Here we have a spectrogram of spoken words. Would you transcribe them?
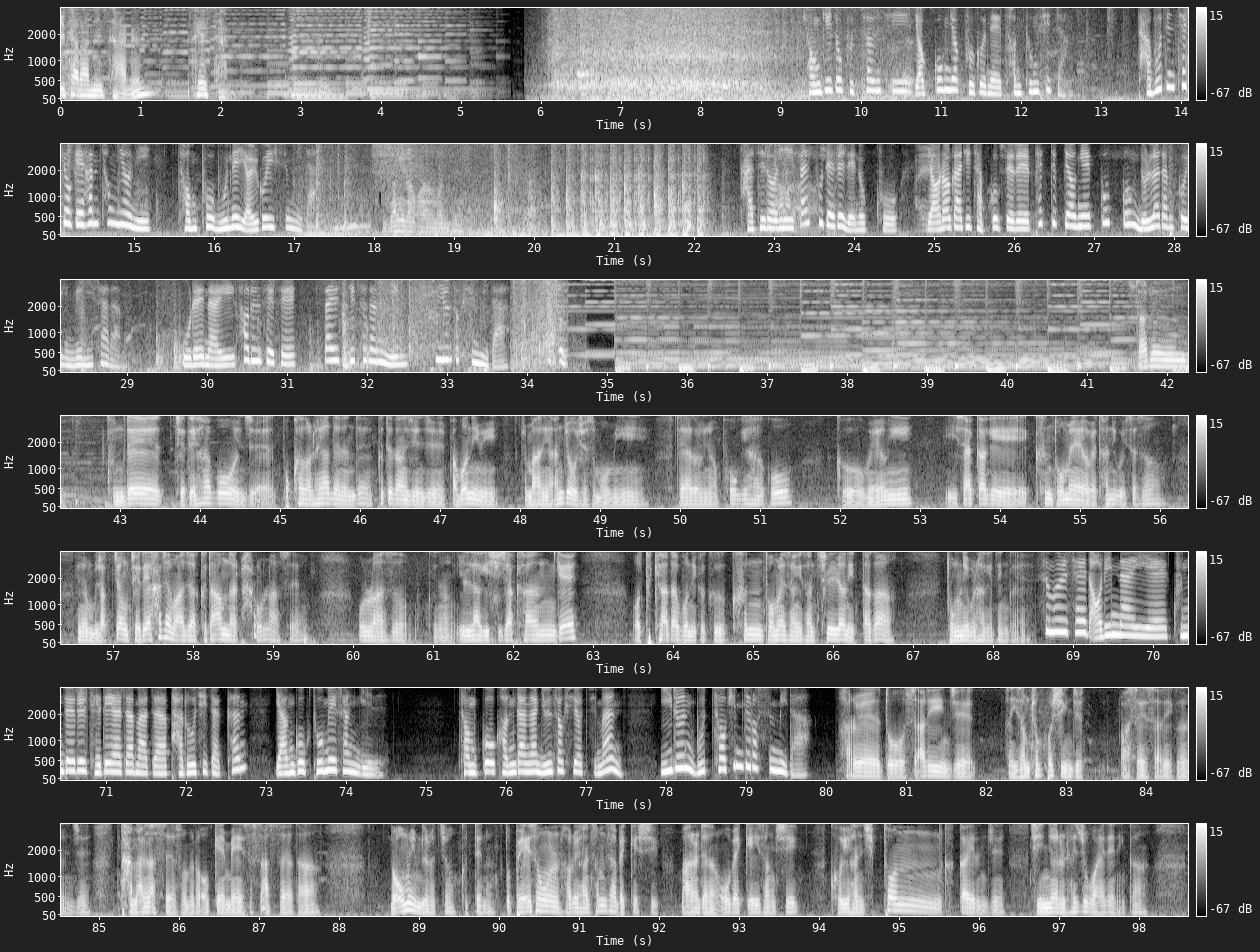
이 사람이 사는 세상. 경기도 부천시 역곡역 부근의 전통시장. 다부진 체격의 한 청년이 점포 문을 열고 있습니다. 시장이라고 하는 건데 가지런히 쌀포대를 내놓고 여러 가지 잡곡들을 페트병에 꾹꾹 눌러 담고 있는 이 사람. 올해 나이 33세 쌀집 사장님 최윤석 씨입니다. 쌀은 군대 제대하고 이제 복학을 해야 되는데 그때 당시 이제 아버님이 좀 많이 안 좋으셔서 몸이 대학을 그냥 포기하고 그 매형이 이 쌀가게 큰 도매업에 다니고 있어서 그냥 무작정 제대하자마자 그 다음 날 바로 올라왔어요. 올라와서 그냥 일하기 시작한 게 어떻게 하다 보니까 그 큰 도매상에서 한 7년 있다가 독립을 하게 된 거예요. 23 어린 나이에 군대를 제대하자마자 바로 시작한 양곡 도매상 일. 젊고 건강한 윤석 씨였지만 일은 무척 힘들었습니다. 하루에도 쌀이 이제 한 2, 3천 포씩 이제 왔어요, 쌀이. 그걸 이제 다 날랐어요, 손으로. 어깨 매에서 쌌어요, 다. 너무 힘들었죠, 그때는. 또 배송을 하루에 한 3, 400개씩, 많을 때는 500개 이상씩 거의 한 10톤 가까이를 이제 진열을 해주고 와야 되니까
